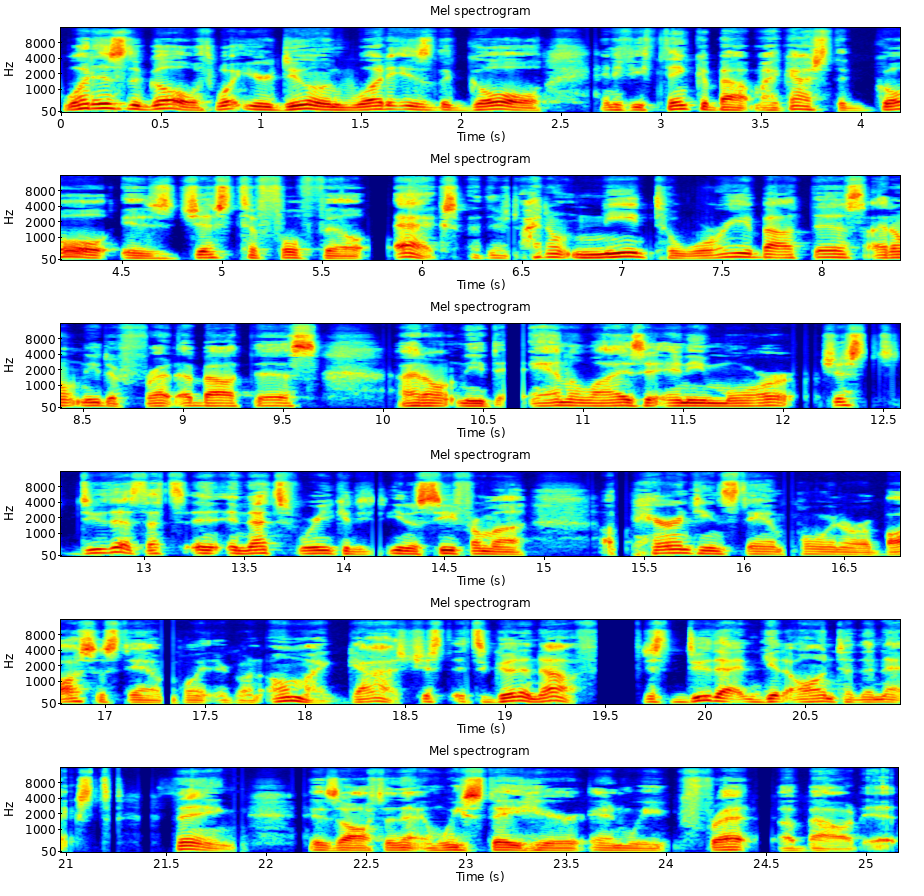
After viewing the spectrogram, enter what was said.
What is the goal with what you're doing? What is the goal? And if you think about, my gosh, the goal is just to fulfill X. I don't need to worry about this. I don't need to fret about this. I don't need to analyze it anymore. Just do this. That's, and that's where you could, you know, see from a, a parenting standpoint or a boss's standpoint, they're going, oh my gosh, just, it's good enough. Just do that and get on to the next thing is often that. And we stay here and we fret about it.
